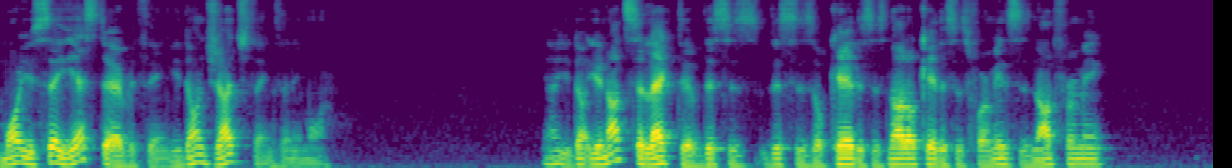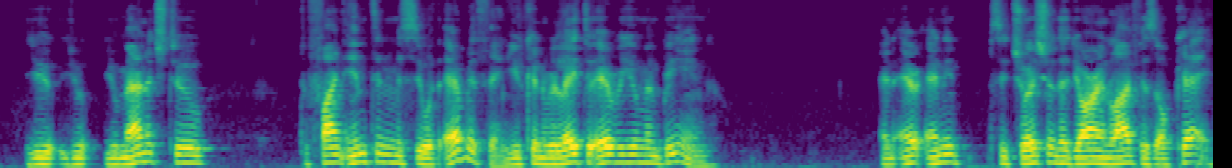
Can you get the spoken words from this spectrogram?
more you say yes to everything, you don't judge things anymore. Yeah, you don't. You're not selective. This is this is okay. This is not okay. This is for me. This is not for me. You you you manage to to find intimacy with everything. You can relate to every human being. And er, any situation that you are in life is okay.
